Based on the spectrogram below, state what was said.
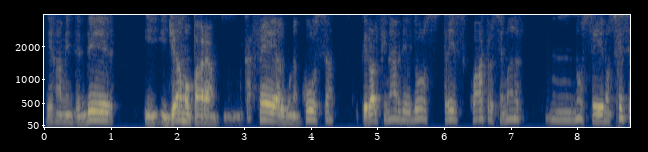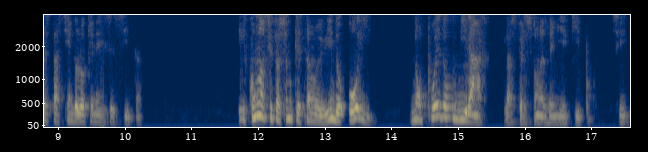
déjame entender, y, llamo para un café, alguna cosa, pero al final de dos, tres, cuatro semanas, mm, no sé, no sé si está haciendo lo que necesita. Y con la situación que estamos viviendo hoy, no puedo mirar las personas de mi equipo. Sí,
